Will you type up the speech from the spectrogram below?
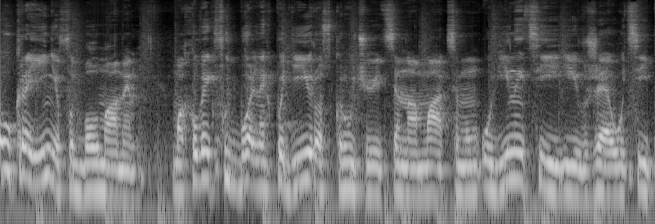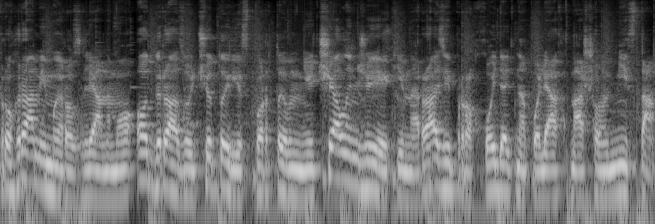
Україні, футболмани! Маховик футбольних подій розкручується на максимум у Вінниці, і вже у цій програмі ми розглянемо одразу чотири спортивні челенджі, які наразі проходять на полях нашого міста.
